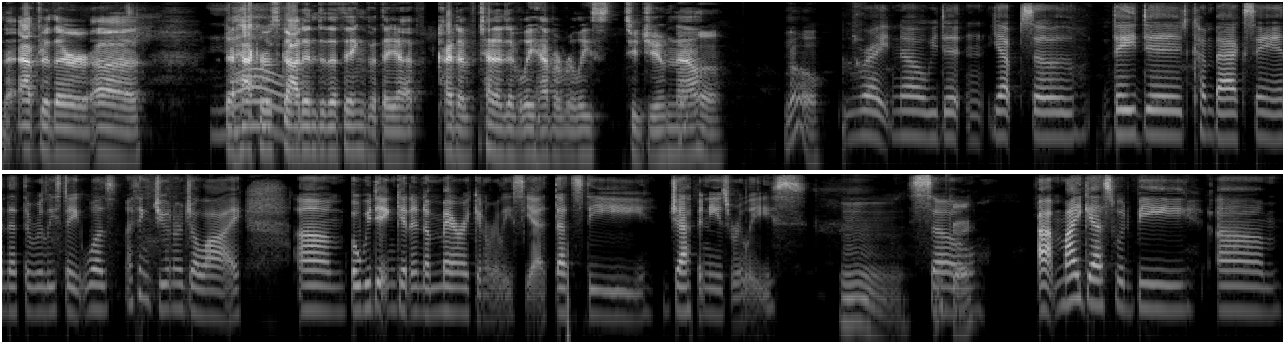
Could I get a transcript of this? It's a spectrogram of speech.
after their uh, the hackers got into the thing, but they have kind of tentatively have a release to June now. Uh-uh. No. Right, no, we didn't. Yep, so they did come back saying that the release date was, I think, June or July. Um, but we didn't get an American release yet. That's the Japanese release. Hmm. So, uh, my guess would be um,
